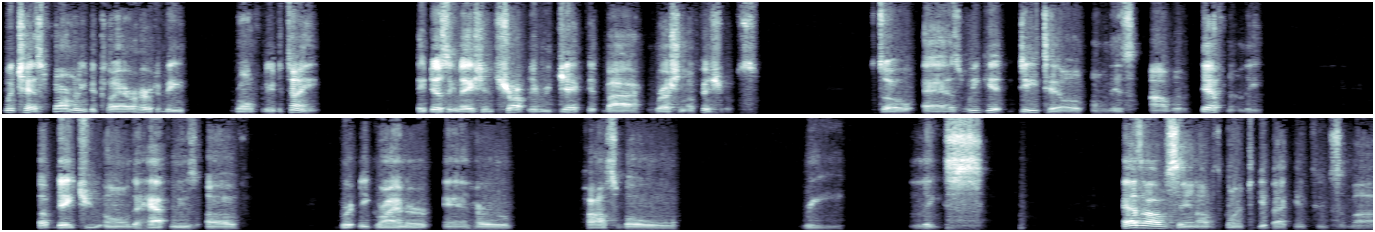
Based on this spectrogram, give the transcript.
which has formally declared her to be wrongfully detained, a designation sharply rejected by Russian officials. So as we get detailed on this, I will definitely update you on the happenings of Brittney Griner and her possible release. As I was saying, I was going to get back into some uh,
